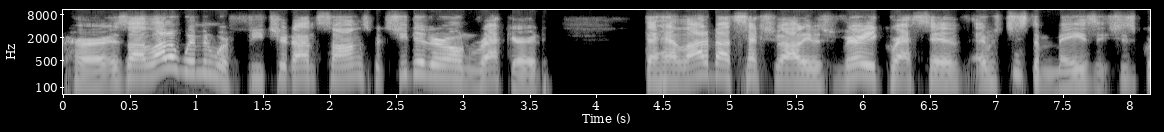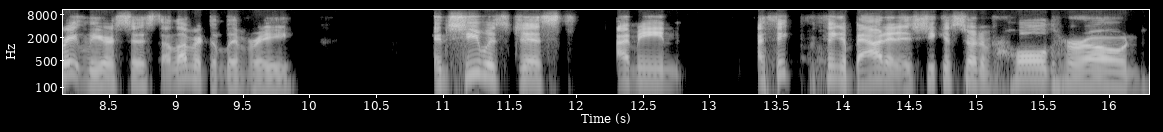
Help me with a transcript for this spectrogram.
her is a lot of women were featured on songs, but she did her own record that had a lot about sexuality. It was very aggressive. It was just amazing. She's a great lyricist. I love her delivery. And she was just, I mean, I think the thing about it is she could sort of hold her own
